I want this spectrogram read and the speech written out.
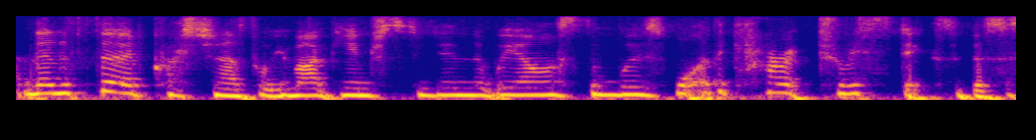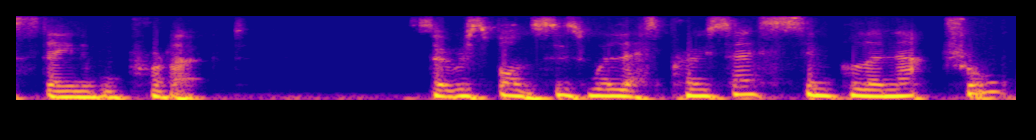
And then a third question I thought you might be interested in that we asked them was what are the characteristics of a sustainable product? So responses were less processed, simple and natural,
